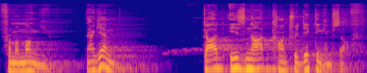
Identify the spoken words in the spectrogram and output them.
from among you. Now again, God is not contradicting himself.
